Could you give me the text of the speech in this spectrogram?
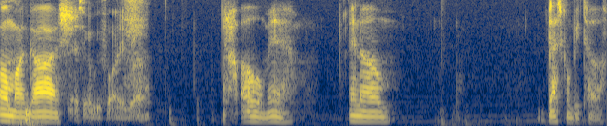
Oh my gosh. That shit gonna be funny, bro. Oh man. And um that's gonna be tough.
